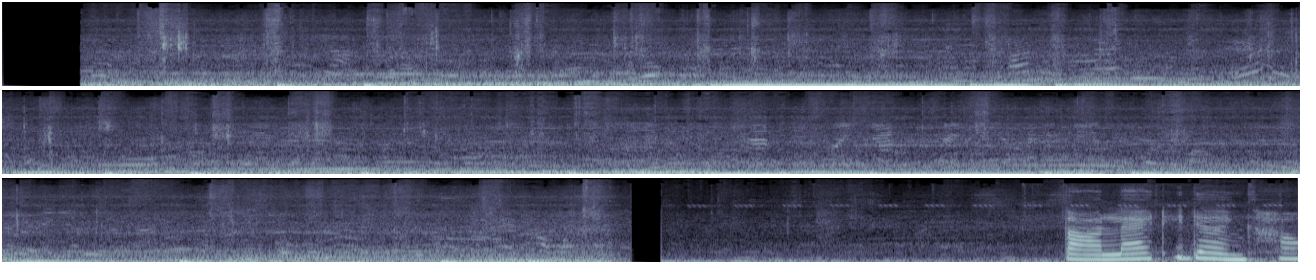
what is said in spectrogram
้ อนแรกที่เดินเข้า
